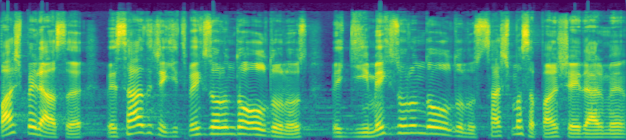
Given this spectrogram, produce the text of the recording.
Baş belası ve sadece gitmek zorunda olduğunuz ve giymek zorunda olduğunuz saçma sapan şeyler mi?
